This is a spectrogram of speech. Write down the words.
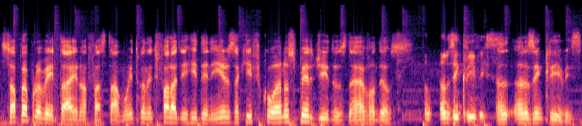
Só para aproveitar e não afastar muito, quando a gente fala de Hidden Years, aqui ficou Anos Perdidos, né, Vandeus? Anos Incríveis. An anos Incríveis.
